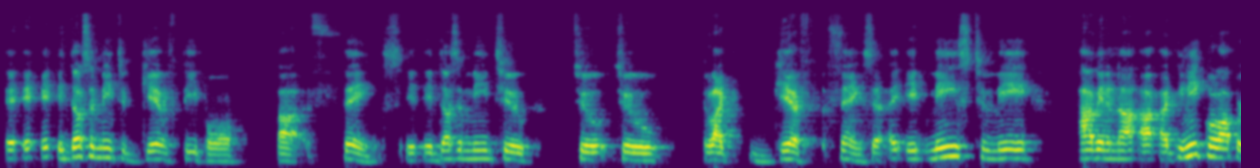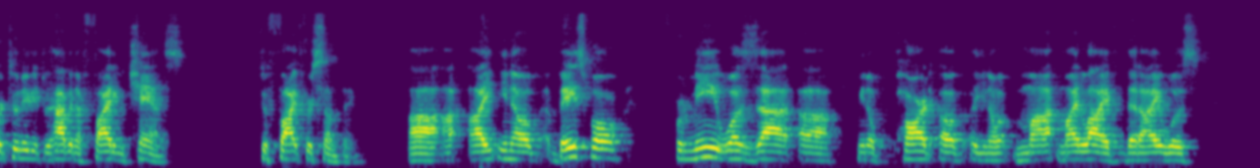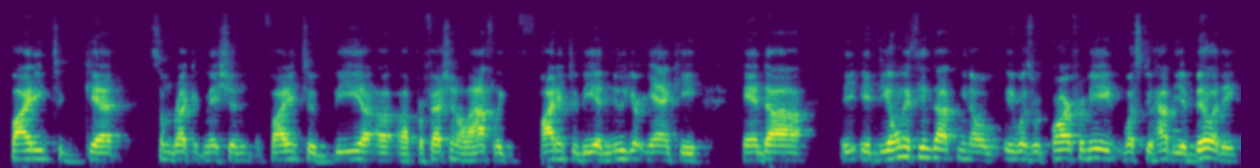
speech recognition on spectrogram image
It, it, it, doesn't mean to give people uh, things. It, it doesn't mean to to to like give things. It means to me having an, uh, an equal opportunity to having a fighting chance to fight for something. Uh, I, I, you know, baseball for me was that, uh, you know, part of, you know, my, my life that I was fighting to get some recognition, fighting to be a, a professional athlete, fighting to be a New York Yankee. And, uh, it, it, the only thing that you know it was required for me was to have the ability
